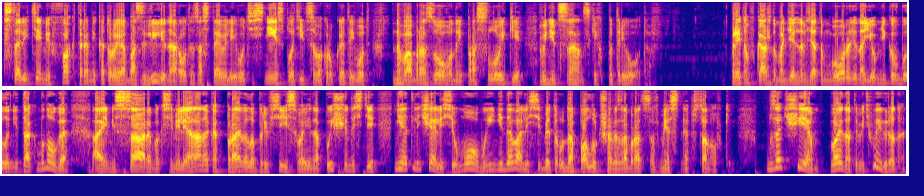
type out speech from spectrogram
стали теми факторами, которые обозлили народ и заставили его теснее сплотиться вокруг этой вот новообразованной прослойки венецианских патриотов. При этом в каждом отдельно взятом городе наемников было не так много, а эмиссары Максимилиана, как правило, при всей своей напыщенности не отличались умом и не давали себе труда получше разобраться в местной обстановке. Зачем? Война-то ведь выиграна.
